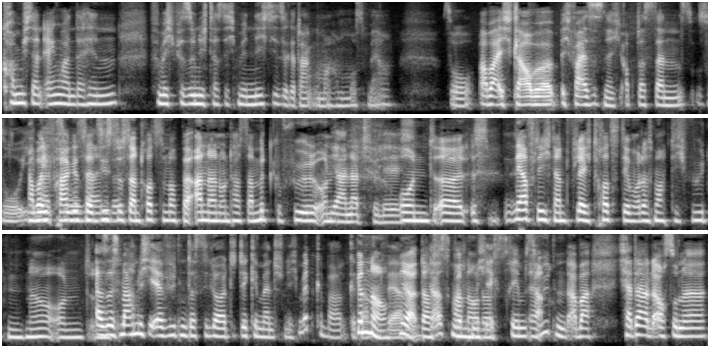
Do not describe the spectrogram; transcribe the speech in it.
komme ich dann irgendwann dahin, für mich persönlich, dass ich mir nicht diese Gedanken machen muss mehr. So, aber ich glaube, ich weiß es nicht, ob das dann so. Aber die Frage so ist halt, siehst du es dann trotzdem noch bei anderen und hast da Mitgefühl und, Ja, natürlich. und äh, es nervt dich dann vielleicht trotzdem oder es macht dich wütend, ne? Und, also es macht mich eher wütend, dass die Leute dicke Menschen nicht mitgebaut Genau, werden. ja, das- macht genau mich das, extrem ja. wütend. Aber ich hatte halt auch so, eine,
